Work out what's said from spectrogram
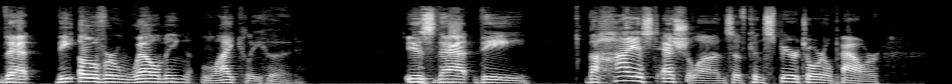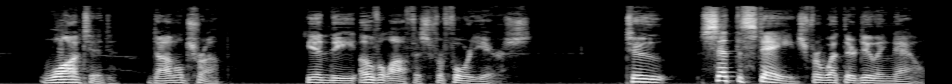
that the overwhelming likelihood is that the the highest echelons of conspiratorial power wanted Donald Trump in the Oval Office for four years to set the stage for what they're doing now.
